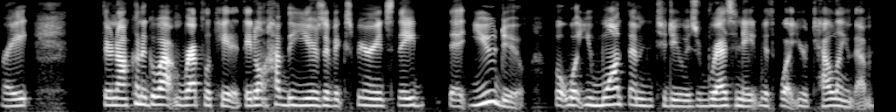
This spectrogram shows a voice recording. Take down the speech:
right? They're not going to go out and replicate it. They don't have the years of experience they that you do, but what you want them to do is resonate with what you're telling them.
